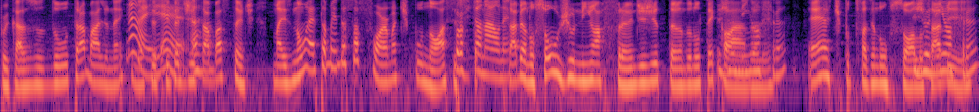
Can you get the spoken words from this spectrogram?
Por causa do trabalho, né? Que Não, necessita é, digitar bastante. Mas não é também dessa forma, tipo, nossa... Profissional, né? Sabe, eu não sou o Juninho Afran digitando no teclado Juninho ali. Afran. É, tipo, fazendo um solo, Juninho sabe? Afran.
